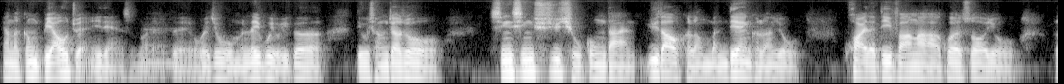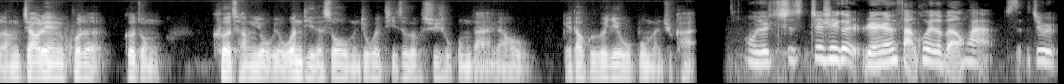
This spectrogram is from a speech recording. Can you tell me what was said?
让他更标准一点什么的？对，我就我们内部有一个流程叫做新兴需求工单，遇到可能门店可能有坏的地方啊，或者说有。可能教练或者各种课程有有问题的时候，我们就会提这个需求工单，然后给到各个业务部门去看。我觉得这这是一个人人反馈的文化，就是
